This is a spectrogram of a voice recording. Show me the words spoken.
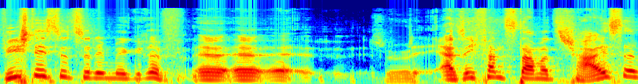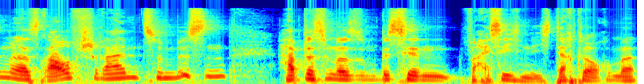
Wie stehst du zu dem Begriff? Äh, äh, äh, Schön. also ich fand es damals scheiße, immer das raufschreiben zu müssen. Hab das immer so ein bisschen, weiß ich nicht, dachte auch immer,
